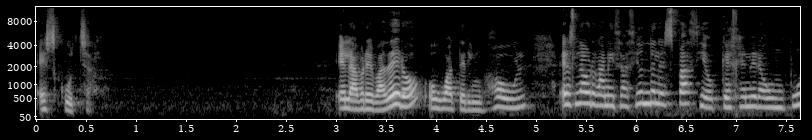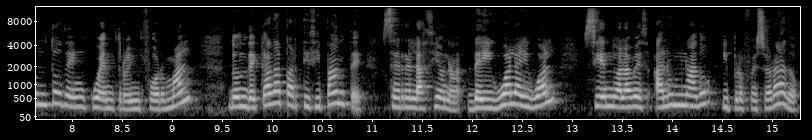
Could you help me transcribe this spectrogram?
escucha. El abrevadero, o watering hole, es la organización del espacio que genera un punto de encuentro informal donde cada participante se relaciona de igual a igual, siendo a la vez alumnado y profesorado,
